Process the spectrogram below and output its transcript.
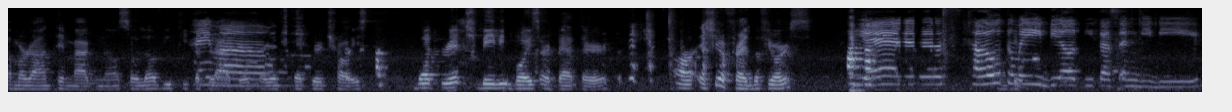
Amarante Magno. So love you, Tita Gladys. I respect your choice. But rich baby boys are better. Uh, is she a friend of yours? Yes. Hello to my BL titas and BB.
